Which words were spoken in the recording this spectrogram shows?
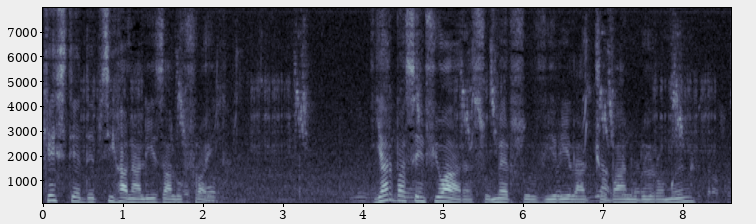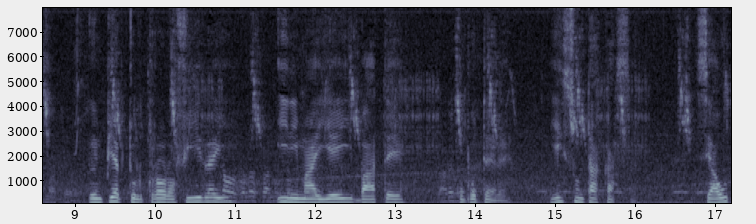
Chestie de psihanaliză a lui Freud. Iarba se înfioară sub mersul viril al ciobanului român, în pieptul clorofilei, inima ei bate cu putere. Ei sunt acasă. Se aud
